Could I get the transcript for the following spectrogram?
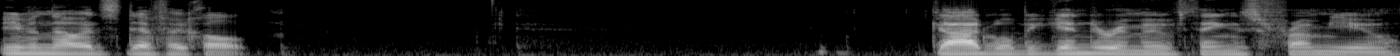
even though it's difficult, God will begin to remove things from you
